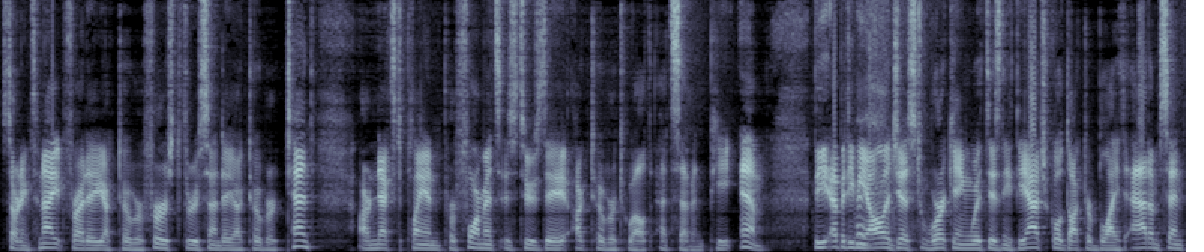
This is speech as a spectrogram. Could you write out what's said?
starting tonight, Friday, October 1st through Sunday, October 10th. Our next planned performance is Tuesday, October 12th at 7 p.m. The epidemiologist working with Disney Theatrical, Dr. Blythe Adamson,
